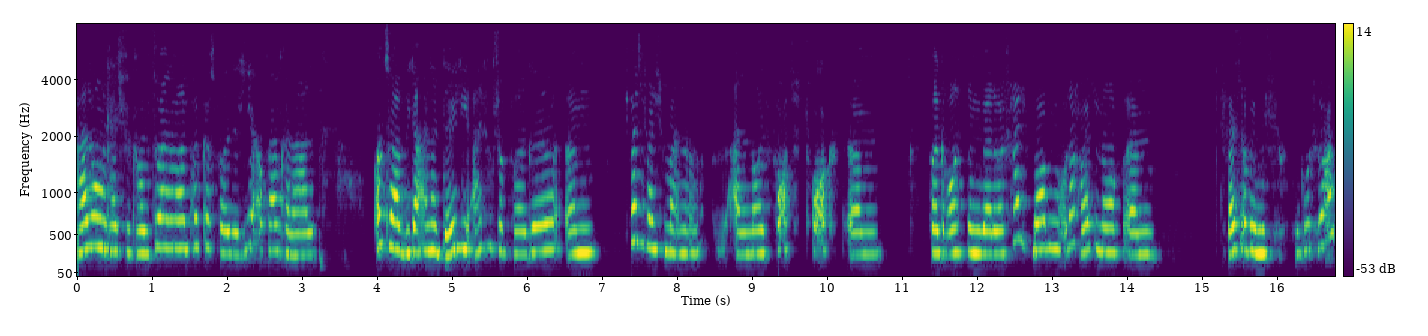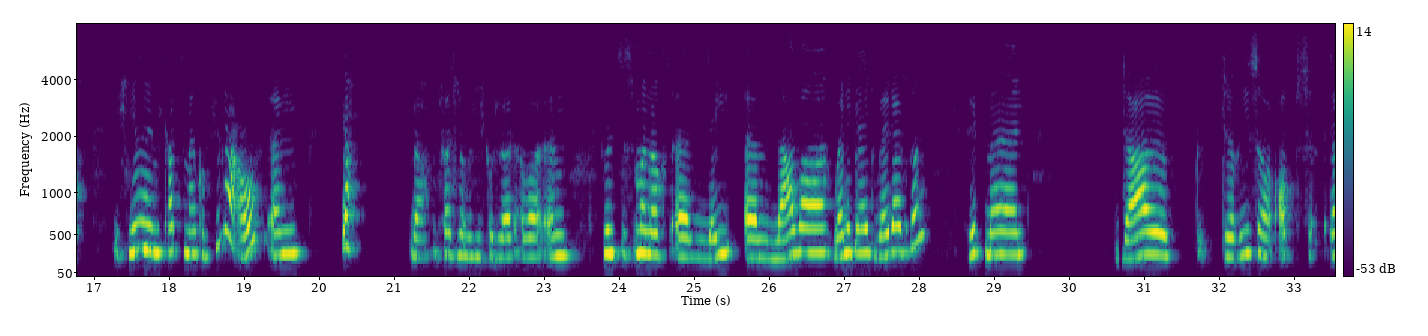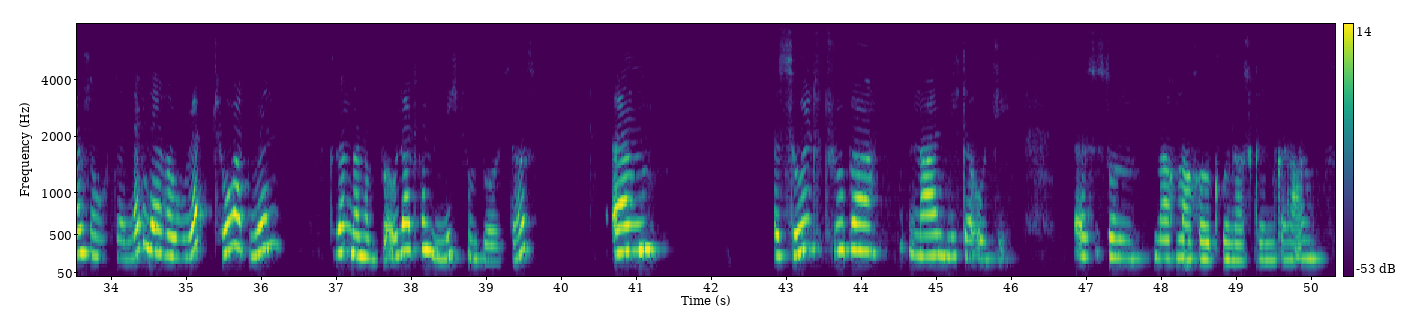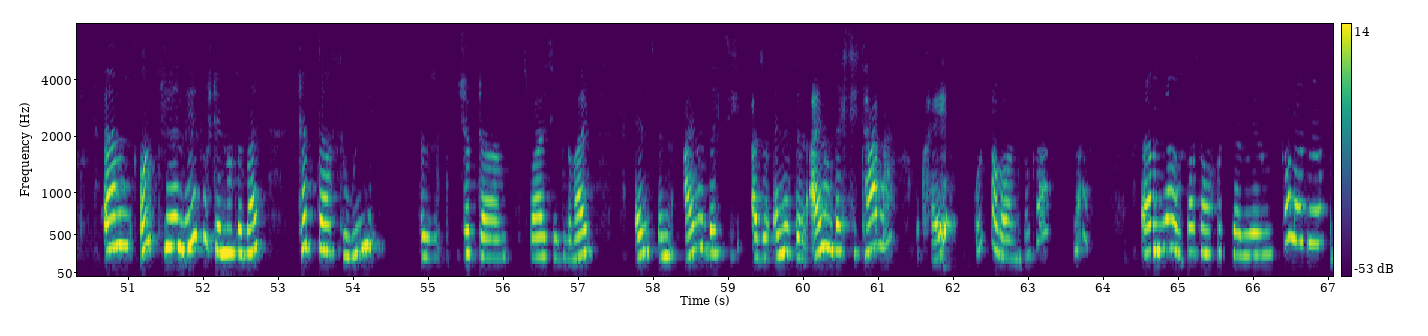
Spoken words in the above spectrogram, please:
Hallo und herzlich willkommen zu einer neuen Podcast-Folge hier auf meinem Kanal. Und zwar wieder eine Daily Item Shop Folge. Ähm, ich weiß nicht, wann ich mal eine, eine neue Fort Talk ähm, rausbringen werde. Wahrscheinlich morgen oder heute noch. Ähm, ich weiß nicht, ob ihr mich hier gut hört. Ich nehme nämlich gerade zu meinem Computer auf. Ähm, ja, ja, ich weiß nicht, ob ihr mich gut hört, aber ähm, zumindest ist immer noch äh, ähm, Lava Renegade Raider drin. Hitman, da Theresa Ops, dann ist noch der legendäre Raptor drin, drin, dann noch Brawler drin, nicht von Brawl. Ähm, Assault Trooper, nein, nicht der OG. Es ist so ein Nachmache grüner Skin, keine Ahnung. Ähm, und hier neben steht noch dabei Chapter 3, also Chapter 2, Season 3, endet in 61, also endet in 61 Tagen. Okay, gut, aber okay, nice. Ähm, ja, das war's auch heute gewesen. Ciao, Leute.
